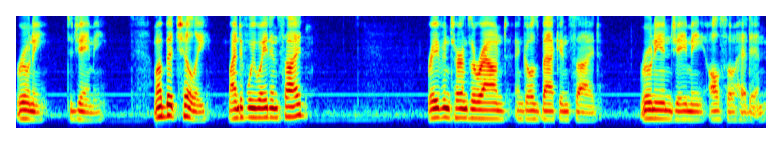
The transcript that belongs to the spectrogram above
Rooney to Jamie. I'm a bit chilly. Mind if we wait inside? Raven turns around and goes back inside. Rooney and Jamie also head in.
